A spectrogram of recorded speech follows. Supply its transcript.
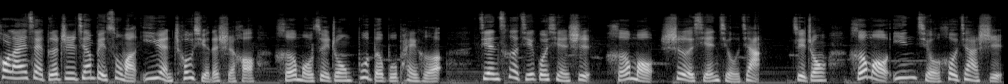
后来，在得知将被送往医院抽血的时候，何某最终不得不配合。检测结果显示，何某涉嫌酒驾。最终，何某因酒后驾驶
